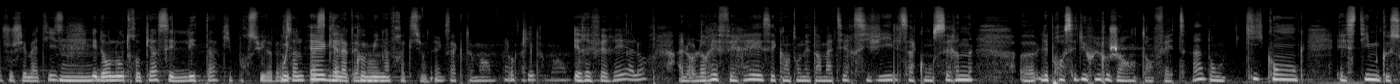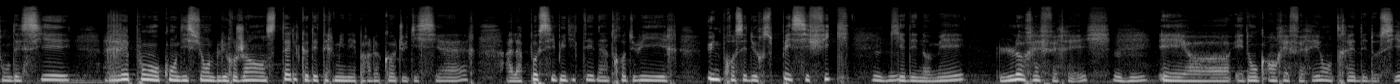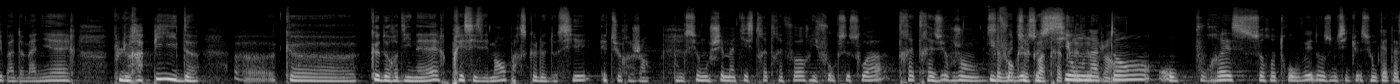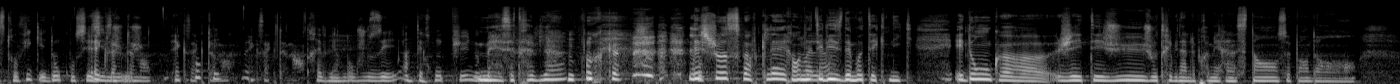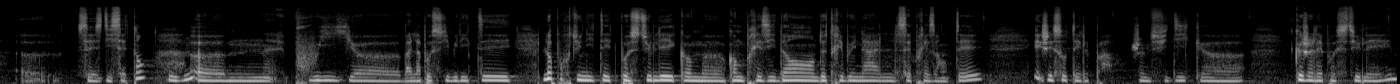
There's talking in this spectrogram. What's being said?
je schématise. Mhm. Et dans l'autre cas, c'est l'État qui poursuit la personne parce qu'elle a commis une infraction. Exactement. Et référé alors? Alors le référé, c'est quand on est en matière civile, ça concerne euh, les procédures urgentes en fait. Hein. Donc quiconque estime que son dossier répond aux conditions de l'urgence telles que déterminées par le Code judiciaire a la possibilité d'introduire une procédure spécifique mhm. qui est dénommée le référé. Mhm. Euh, et, donc en référé, on traite des dossiers bah, de manière plus rapide que, que d'ordinaire, précisément parce que le dossier est urgent. Donc si on schématise très très fort, il faut que ce soit très très urgent. Il faut que, ce soit si on attend, on pourrait se retrouver dans une situation catastrophique et donc on saisit exactement, le juge. Exactement, exactement. Très bien, donc je vous ai interrompu. Mais c'est très bien pour que les choses soient claires, on utilise des mots techniques. Et donc euh, j'ai été juge au tribunal de première instance pendant... Euh, 16-17 ans. Mhm. Euh, puis euh, bah, la possibilité, l'opportunité de postuler comme, euh, comme président de tribunal s'est présentée et j'ai sauté le pas. Je me suis dit que, que j'allais postuler.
